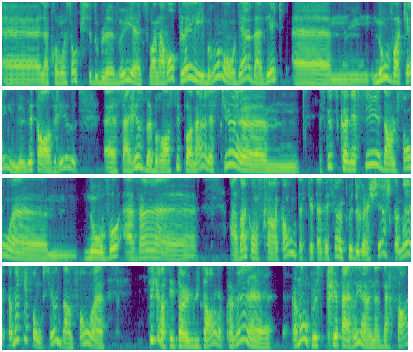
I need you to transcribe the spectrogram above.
euh, la promotion QCW, euh, tu vas en avoir plein les bras, mon Gab, avec euh, Novocaine le 8 avril. Euh, ça risque de brasser pas mal. Est-ce que, est-ce que tu connaissais, dans le fond, Nova avant, avant qu'on se rencontre? Est-ce que tu avais fait un peu de recherche? Comment, comment ça fonctionne, dans le fond? Tu sais, quand tu es un lutteur, comment, comment on peut se préparer à un adversaire?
